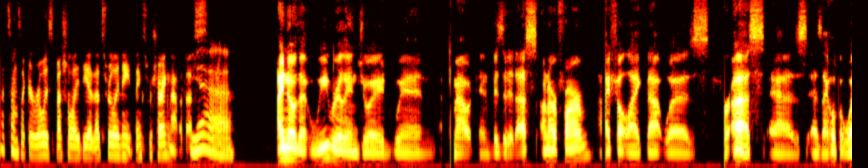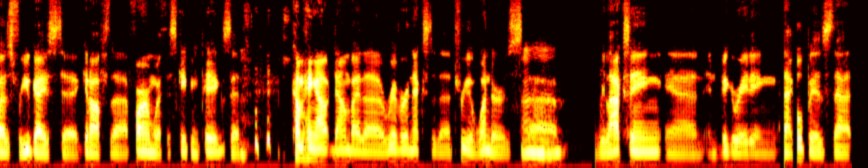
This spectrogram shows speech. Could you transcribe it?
That sounds like a really special idea. That's really neat. Thanks for sharing that with us. Yeah. I know that we really enjoyed when I came out and visited us on our farm. I felt like that was for us as as I hope it was for you guys to get off the farm with escaping pigs and come hang out down by the river next to the Tree of Wonders. Mm. Uh, mm-hmm. relaxing and invigorating. That hope is that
